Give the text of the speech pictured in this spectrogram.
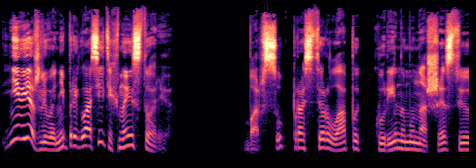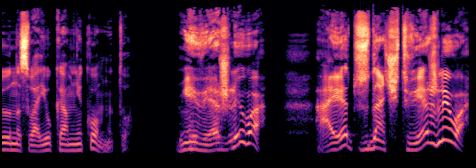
невежливо не пригласить их на историю. Барсук простер лапы к куриному нашествию на свою камни-комнату. «Невежливо? А это значит вежливо?»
